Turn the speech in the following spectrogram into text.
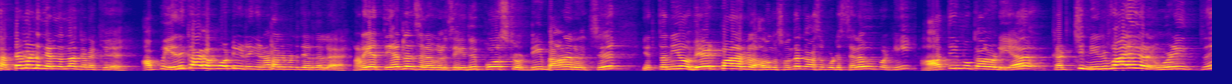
சட்டமன்ற தேர்தல் தான் கணக்கு. அப்ப எதுக்காக போட்டிடுறீங்க நாடாளுமன்ற தேர்தலில்? நிறைய தேர்தல் செலவுகள் செய்து போஸ்ட் ஒட்டி பேனர் வச்சு எத்தனையோ வேட்பாளர்கள் அவங்க சொந்த காசு போட்டு செலவு பண்ணி அதிமுகவுடைய கட்சி நிர்வாகிகள் உழைத்து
